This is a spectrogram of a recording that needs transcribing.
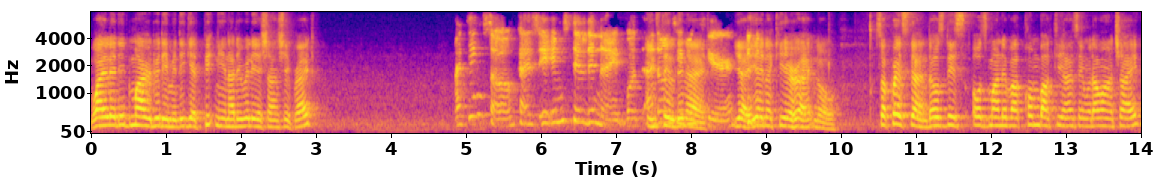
while they did married with him, he did get pitney in the relationship, right? I think so, because him still denied, but I don't still denied. care. Yeah, you don't care right now. So question, does this husband ever come back to you and say, what I want to try?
